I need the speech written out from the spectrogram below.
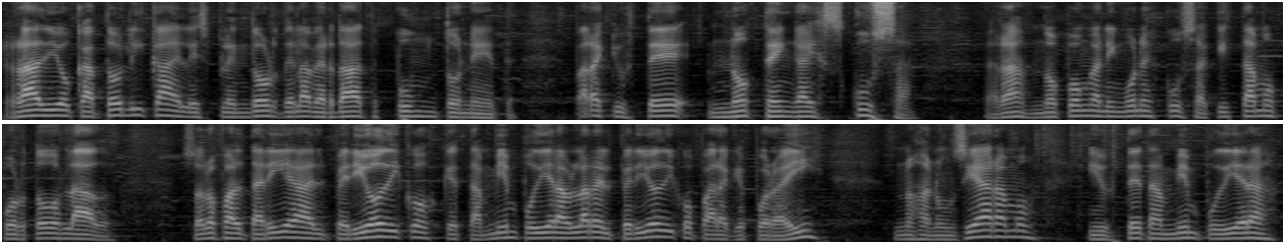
Radio Católica El Esplendor de la Verdad.net para que usted no tenga excusa, ¿verdad? No ponga ninguna excusa, aquí estamos por todos lados. Solo faltaría el periódico, que también pudiera hablar el periódico para que por ahí nos anunciáramos y usted también pudiera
